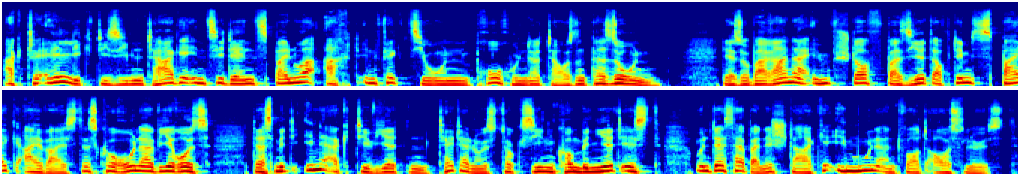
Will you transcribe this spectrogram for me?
Aktuell liegt die 7-Tage-Inzidenz bei nur acht Infektionen pro 100.000 Personen. Der Soberana-Impfstoff basiert auf dem Spike-Eiweiß des Coronavirus, das mit inaktivierten Tetanustoxin kombiniert ist und deshalb eine starke Immunantwort auslöst.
